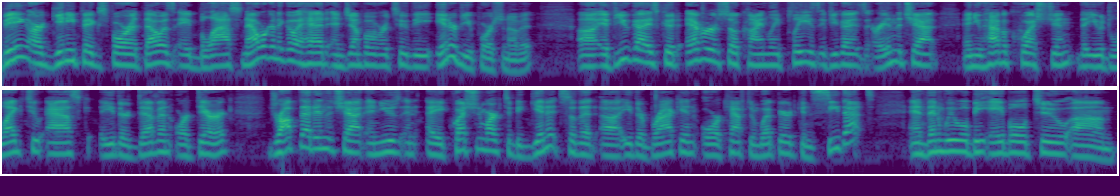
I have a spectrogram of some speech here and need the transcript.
being our guinea pigs for it. That was a blast. Now we're going to go ahead and jump over to the interview portion of it. Uh, if you guys could ever so kindly, please, if you guys are in the chat and you have a question that you would like to ask either Devyn or Derek, drop that in the chat and use an, a question mark to begin it so that uh, either Bracken or Captain Wetbeard can see that. And then we will be able to um,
